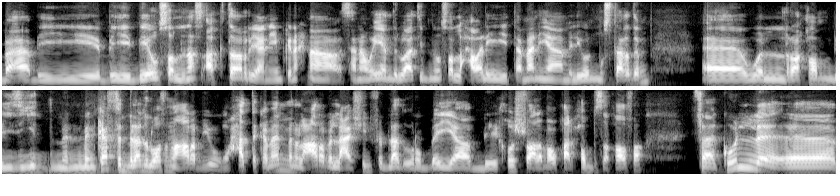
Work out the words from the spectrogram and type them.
بقى بي بي بيوصل لناس أكتر، يعني يمكن إحنا سنويًا دلوقتي بنوصل لحوالي 8.000.000 مستخدم، آآ والرقم بيزيد من من كافة بلاد الوطن العربي، وحتى كمان من العرب اللي عايشين في بلاد أوروبية بيخشوا على موقع الحُب ثقافة، فكل آآ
